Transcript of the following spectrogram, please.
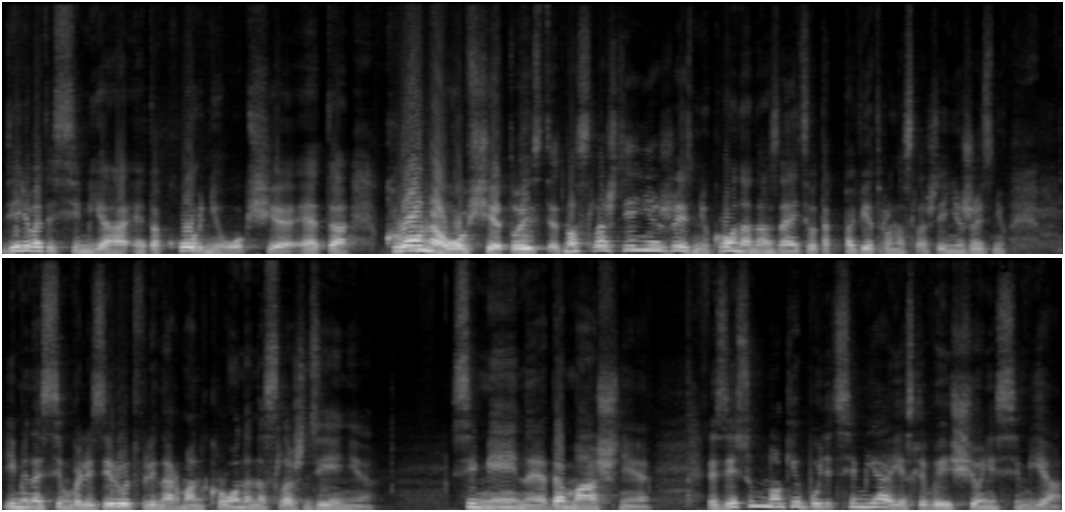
Дерево – это семья, это корни общие, это крона общая, то есть наслаждение жизнью. Крона, она, знаете, вот так по ветру наслаждение жизнью. Именно символизирует в Ленорман крона наслаждение, семейное, домашнее – Здесь у многих будет семья, если вы еще не семья,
